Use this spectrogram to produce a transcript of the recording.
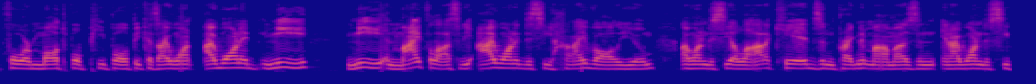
for multiple people because I want I wanted me me and my philosophy, I wanted to see high volume. I wanted to see a lot of kids and pregnant mamas and, and I wanted to see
